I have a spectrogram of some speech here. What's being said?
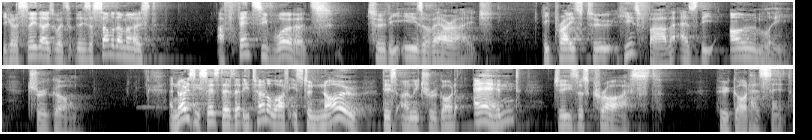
You've got to see those words. These are some of the most offensive words to the ears of our age. He prays to his Father as the only true God. And notice he says there that eternal life is to know this only true God and Jesus Christ, who God has sent.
